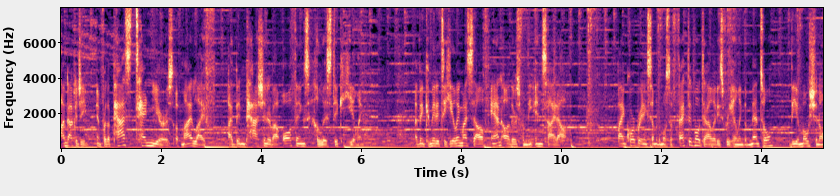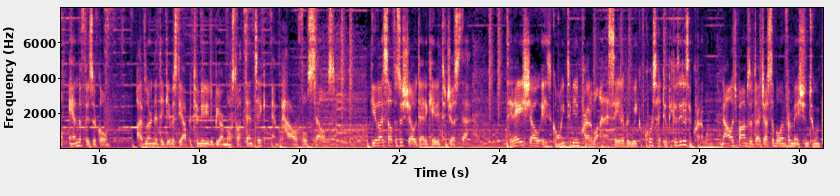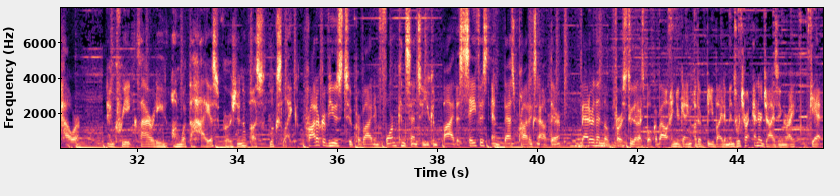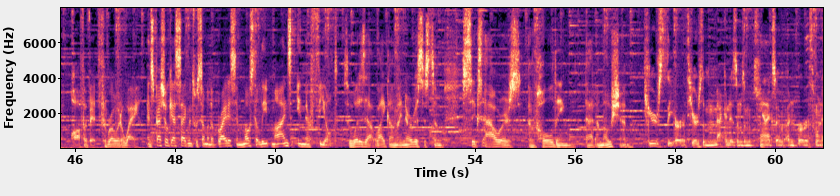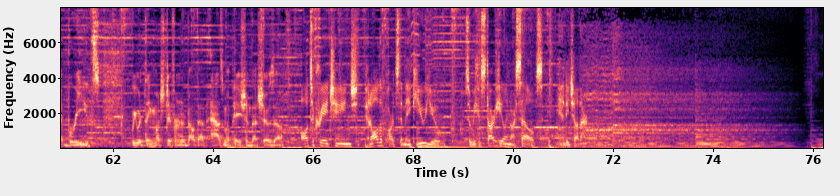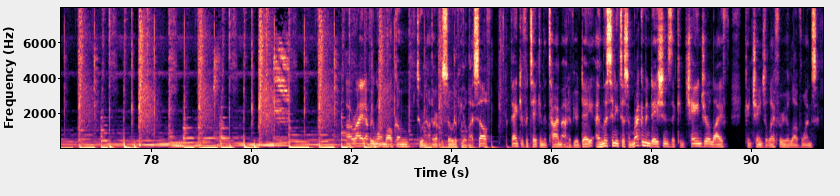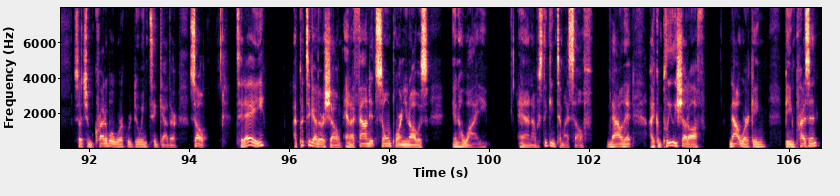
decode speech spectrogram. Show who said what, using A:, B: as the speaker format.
A: I'm Dr. G, and for the past 10 years of my life, I've been passionate about all things holistic healing. I've been committed to healing myself and others from the inside out by incorporating some of the most effective modalities for healing the mental, the emotional, and the physical. I've learned that they give us the opportunity to be our most authentic and powerful selves. Heal Thyself is a show dedicated to just that. Today's show is going to be incredible, and I say it every week. Of course, I do, because it is incredible. Knowledge bombs of digestible information to empower and create clarity on what the highest version of us looks like. Product reviews to provide informed consent so you can buy the safest and best products out there. Better than the first two that I spoke about, and you're getting other B vitamins, which are energizing, right? Get off of it, throw it away. And special guest segments with some of the brightest and most elite minds in their field.
B: So, what is that like on my nervous system? Six hours of holding that emotion.
C: Here's the earth, here's the mechanisms and mechanics of an earth when it breathes. We would think much different about that asthma patient that shows up.
A: All to create change in all the parts that make you you so we can start healing ourselves and each other. Everyone, welcome to another episode of Heal Thyself. Thank you for taking the time out of your day and listening to some recommendations that can change your life, can change the life of your loved ones. Such incredible work we're doing together. So, today I put together a show and I found it so important. You know, I was in Hawaii and I was thinking to myself, now that I completely shut off, not working, being present,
